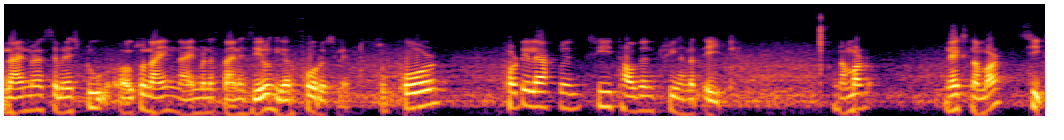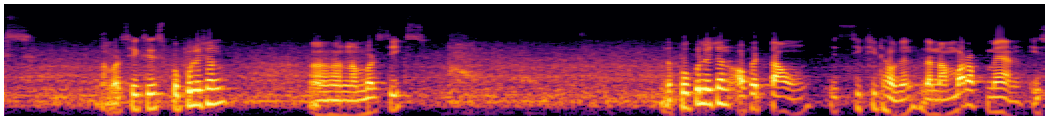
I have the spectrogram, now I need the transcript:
9 minus 7 is 2 also 9 9 minus 9 is 0 here 4 is left. So 4 40 lakh 23308 number next number 6 number 6 is population uh, number 6 the population of a town is 60000 the number of man is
